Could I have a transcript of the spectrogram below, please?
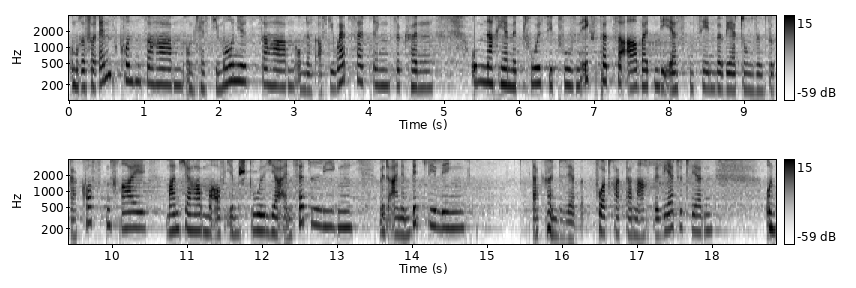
um Referenzkunden zu haben, um Testimonials zu haben, um das auf die Website bringen zu können, um nachher mit Tools wie Proven Expert zu arbeiten. Die ersten zehn Bewertungen sind sogar kostenfrei. Manche haben auf ihrem Stuhl hier einen Zettel liegen mit einem Bitly-Link. Da könnte der Vortrag danach bewertet werden. Und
